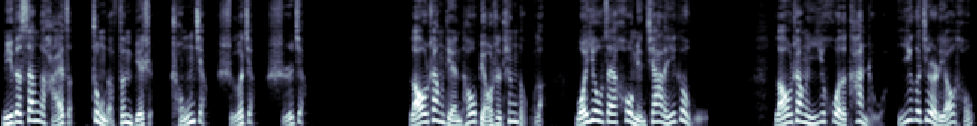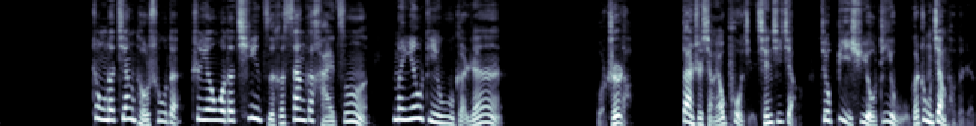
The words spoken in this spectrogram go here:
你的三个孩子中的分别是虫降、蛇降、石降。老丈点头表示听懂了，我又在后面加了一个五。老丈疑惑的看着我，一个劲儿的摇头。中了降头术的只有我的妻子和三个孩子，没有第五个人。我知道，但是想要破解千机降，就必须有第五个中降头的人，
